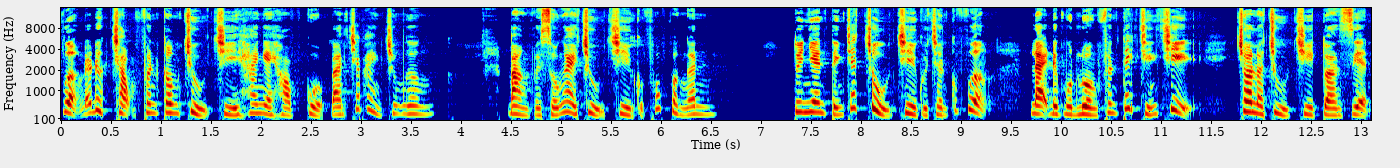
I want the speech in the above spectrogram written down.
Vượng đã được Trọng phân công chủ trì hai ngày họp của Ban chấp hành Trung ương, bằng với số ngày chủ trì của Phúc và Ngân. Tuy nhiên, tính chất chủ trì của Trần Quốc Vượng lại được một luồng phân tích chính trị cho là chủ trì toàn diện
